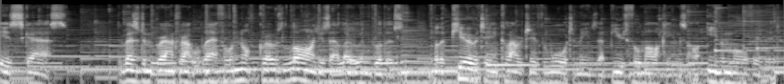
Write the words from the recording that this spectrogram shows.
is scarce. The resident brown trout will therefore not grow as large as their lowland brothers, but the purity and clarity of the water means their beautiful markings are even more vivid.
